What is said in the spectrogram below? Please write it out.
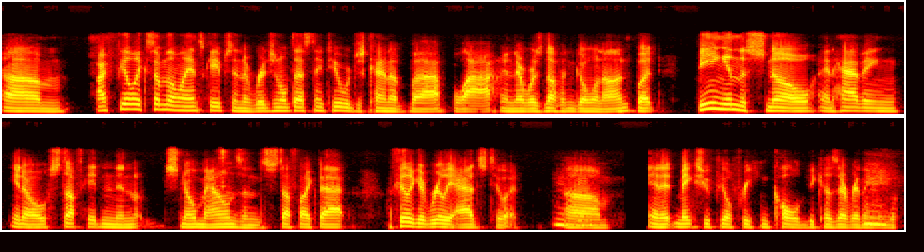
Um, I feel like some of the landscapes in the original Destiny 2 were just kind of blah blah, and there was nothing going on. But being in the snow and having you know stuff hidden in snow mounds and stuff like that, I feel like it really adds to it. Mhm. Um, and it makes you feel freaking cold because everything looks,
